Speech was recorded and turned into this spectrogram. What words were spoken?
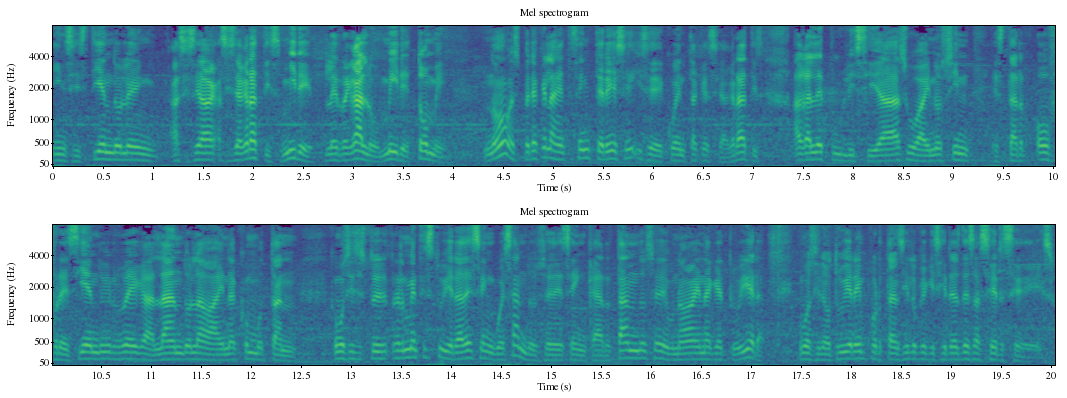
insistiéndole en así sea, así sea gratis. Mire, le regalo, mire, tome. No, espera que la gente se interese y se dé cuenta que sea gratis. Hágale publicidad a su vaina sin estar ofreciendo y regalando la vaina como tan como si realmente estuviera desengüezándose, desencartándose de una vaina que tuviera, como si no tuviera importancia y lo que quisiera es deshacerse de eso.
